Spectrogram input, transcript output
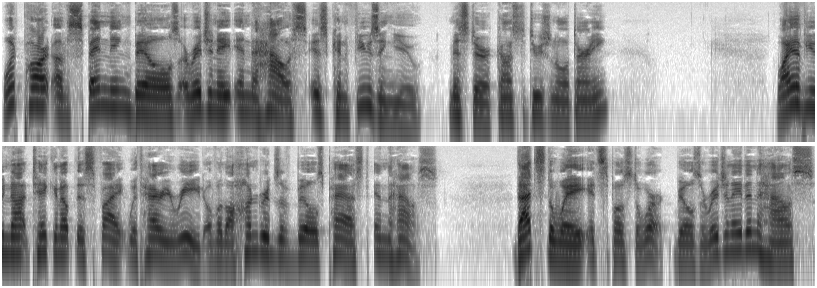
What part of spending bills originate in the House is confusing you, Mr. Constitutional Attorney? Why have you not taken up this fight with Harry Reid over the hundreds of bills passed in the House? That's the way it's supposed to work. Bills originate in the House,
